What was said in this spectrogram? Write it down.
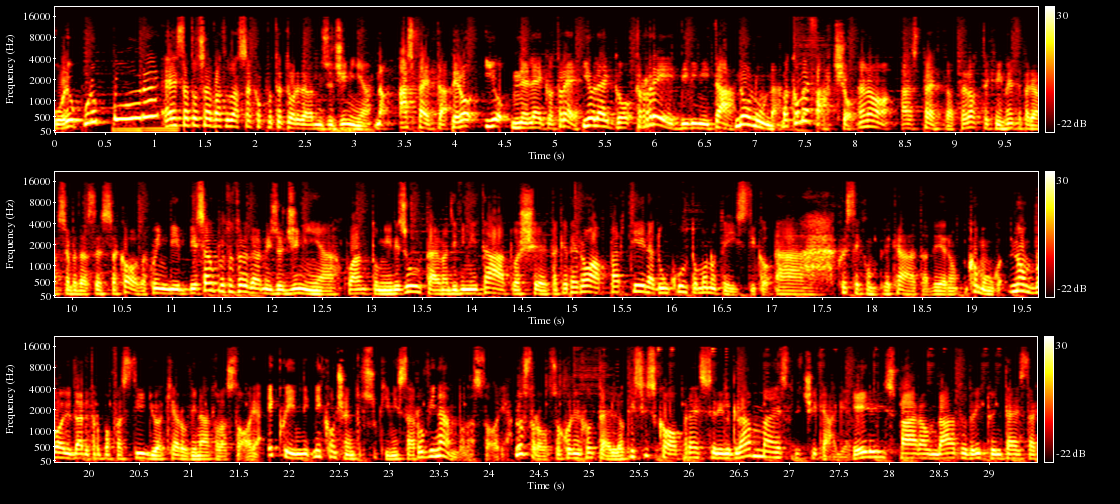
Oppure, oppure, oppure è stato salvato dal sacro protettore della misoginia. No, aspetta, però io ne leggo tre. Io leggo tre divinità, non una. Ma come faccio? Ah no, aspetta, però tecnicamente parliamo sempre della stessa cosa. Quindi il sacro protettore della misoginia, quanto mi risulta, è una divinità a tua scelta che però appartiene ad un culto monoteistico. Ah, questa è complicata, vero? Comunque, non voglio dare troppo fastidio a chi ha rovinato la storia e quindi mi concentro su chi mi sta rovinando la storia. Lo stronzo con il coltello che si scopre essere il gran maestro di Chikage. Egli spara un dado dritto in testa a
